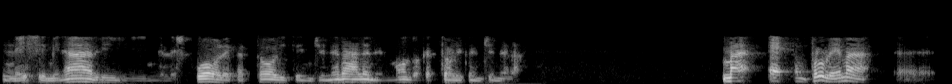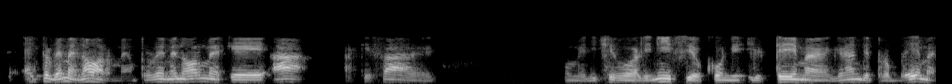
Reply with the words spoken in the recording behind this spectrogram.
nei seminari, nelle scuole cattoliche in generale, nel mondo cattolico in generale. Ma è un problema, eh, è un problema enorme, un problema enorme che ha a che fare, come dicevo all'inizio, con il tema, il grande problema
